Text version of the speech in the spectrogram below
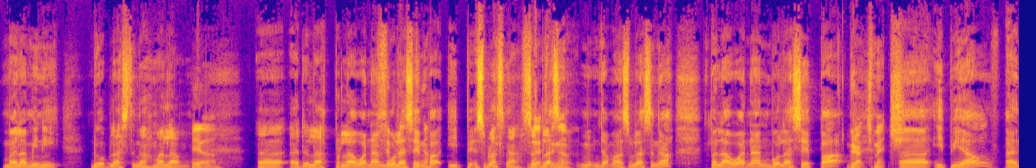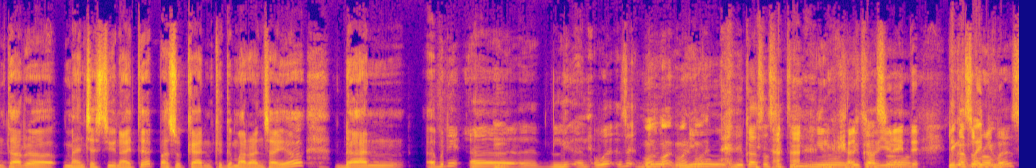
malam ini 12.30 malam Ya. Uh, adalah perlawanan bola 11.30. sepak EP 11 11 11 minta maaf 11 perlawanan bola sepak Grudge match. uh, EPL antara Manchester United pasukan kegemaran saya dan apa ni uh, li, uh, what is it New, what, what, New what? Newcastle City New, Newcastle Newcastle United. Newcastle Rovers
